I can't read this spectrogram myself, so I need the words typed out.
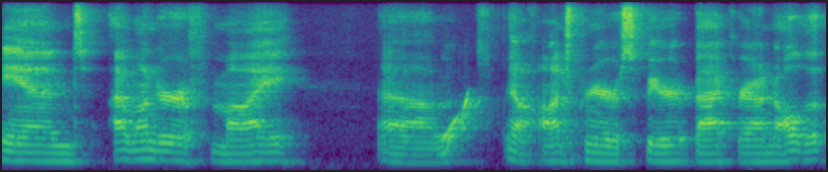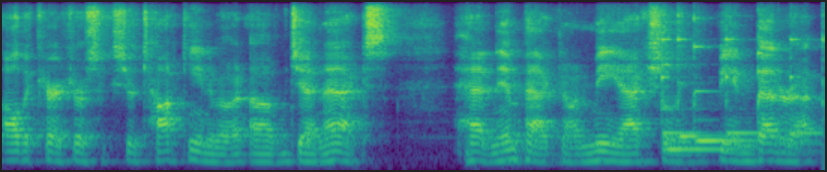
And I wonder if my um, you know, entrepreneur spirit background, all the all the characteristics you're talking about of Gen X, had an impact on me actually being better at,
